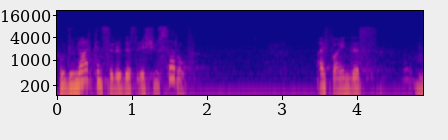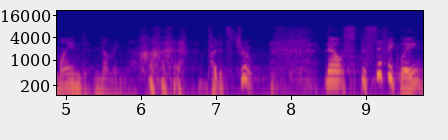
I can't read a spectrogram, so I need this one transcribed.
who do not consider this issue settled. I find this mind numbing, but it's true. Now, specifically,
